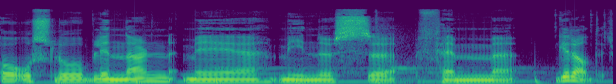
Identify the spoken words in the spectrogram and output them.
og Oslo-Blindern med minus 5 grader.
